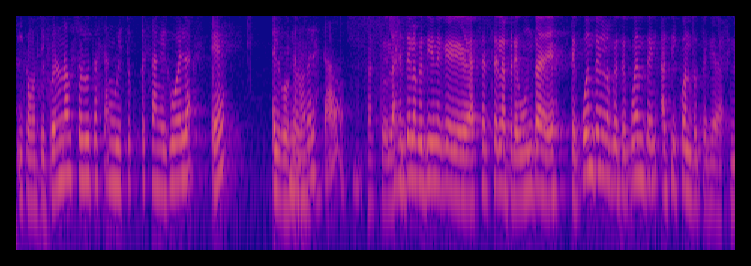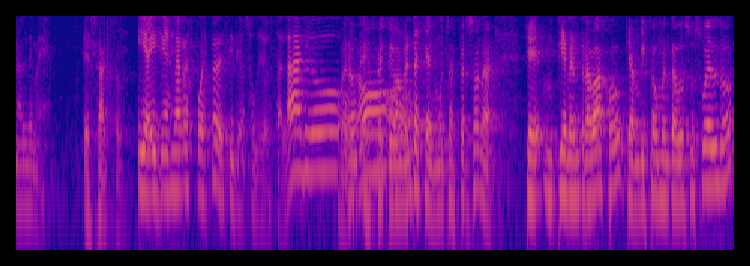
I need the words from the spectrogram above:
y como si fuera una absoluta sanguijuela es el gobierno del Estado. Exacto. La gente lo que tiene que hacerse la pregunta es, te cuenten lo que te cuenten, ¿a ti cuánto te queda a final de mes? Exacto. Y ahí tienes la respuesta de si te ha subido el salario. Bueno, o no, efectivamente es que hay muchas personas que tienen trabajo, que han visto aumentado su sueldo,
